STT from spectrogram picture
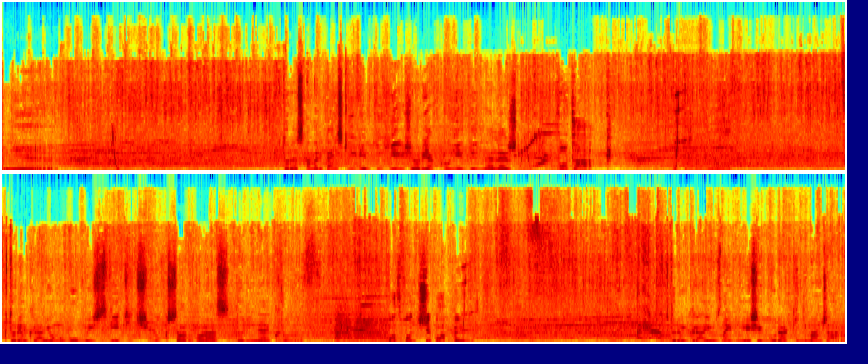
Nie. Które z amerykańskich wielkich jezior jako jedyne leży? O tak! W którym kraju mógłbyś zwiedzić Luxor oraz Dolinę Królów? Pozbądź się bomby! W którym kraju znajduje się góra Kilimandżaro?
